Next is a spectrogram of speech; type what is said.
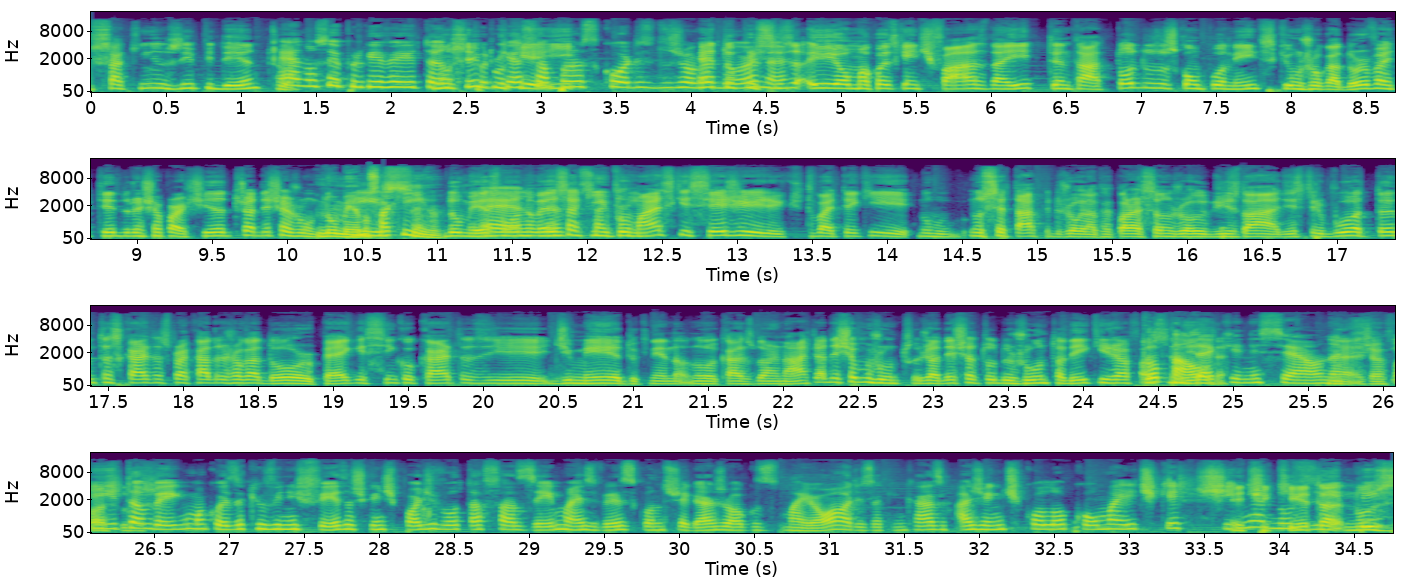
saquinhos zip dentro. É, não sei por que veio tanto, Não sei porque por quê. é só E- pelas cores do É, tu jogador, né? precisa. E é uma coisa que a gente faz daí, tentar todos os componentes que um jogador vai ter durante a partida, tu já deixa junto. No mesmo Isso. saquinho. Do mesmo, É, no, no mesmo, mesmo saquinho. Por saquinho. mais que seja que tu vai ter que, no, no setup do jogo, na preparação do jogo, diz lá, distribua tantas cartas pra cada jogador, pegue cinco cartas de, de medo, que nem no, no caso do Arnat, já deixamos junto, já deixa tudo junto ali que já faz Total. deck inicial, né? É, já faz E também uma coisa que o Vini fez, acho que a gente pode voltar a fazer mais vezes quando chegar jogos maiores aqui em casa. A gente colocou uma etiquetinha etiqueta no no zip.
